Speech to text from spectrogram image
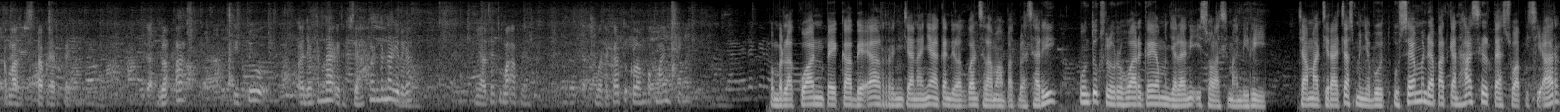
sama staf RT. Bilang, ah itu ada kena gitu, siapa yang kena gitu kan? Ternyata itu maaf ya, mereka tuh kelompok mancing. Pemberlakuan PKBL rencananya akan dilakukan selama 14 hari untuk seluruh warga yang menjalani isolasi mandiri. Camat Ciracas menyebut usai mendapatkan hasil tes swab PCR,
